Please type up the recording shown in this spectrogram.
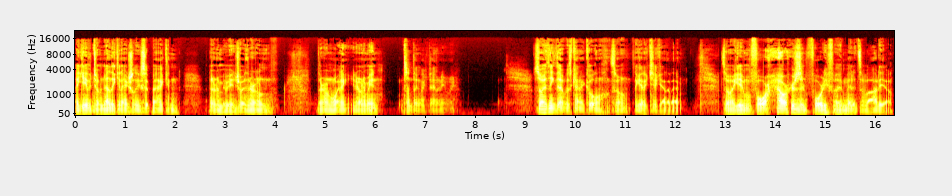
I gave it to them. Now they can actually sit back and, I don't know, maybe enjoy their own, their own wedding. You know what I mean? Something like that anyway. So I think that was kind of cool. So I get a kick out of that. So I gave him four hours and 45 minutes of audio.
